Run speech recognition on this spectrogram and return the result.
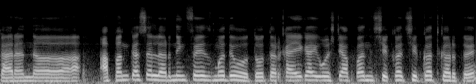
कारण आपण कसं लर्निंग फेजमध्ये होतो तर काही काही गोष्टी आपण शिकत शिकत करतोय.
